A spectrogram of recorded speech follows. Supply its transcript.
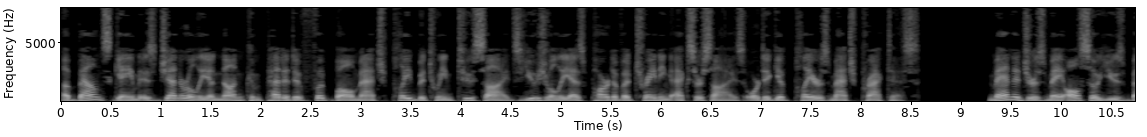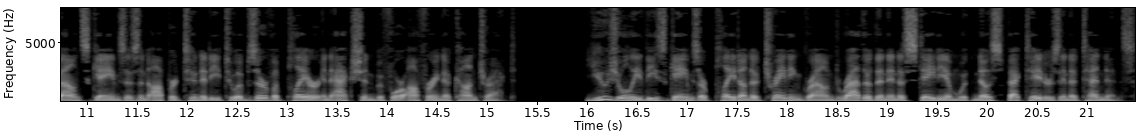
A bounce game is generally a non-competitive football match played between two sides usually as part of a training exercise or to give players match practice. Managers may also use bounce games as an opportunity to observe a player in action before offering a contract. Usually these games are played on a training ground rather than in a stadium with no spectators in attendance.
